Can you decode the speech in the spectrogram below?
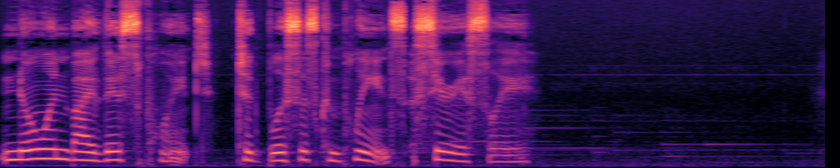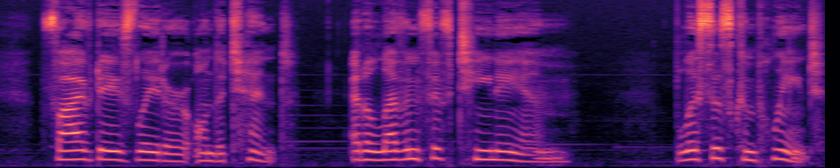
No one by this point took Bliss's complaints seriously. Five days later, on the 10th, at 11:15 a.m., Bliss's complaint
